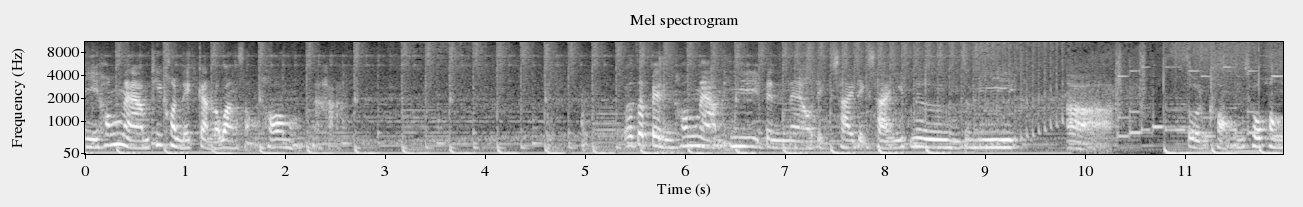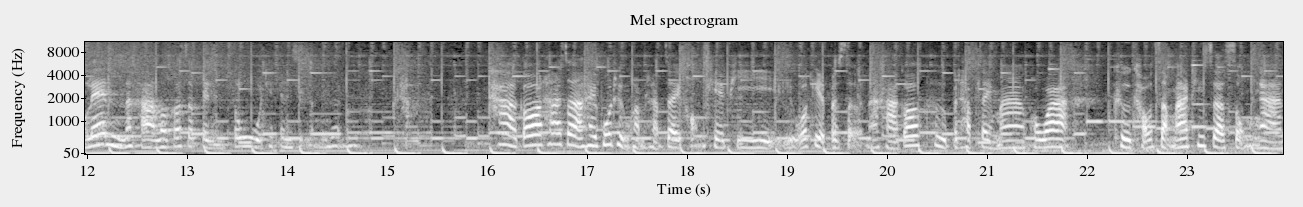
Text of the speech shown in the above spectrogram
มีห้องน้ำที่คอนเน c กกันระหว่างสองห้องนะคะ ก็จะเป็นห้องน้ำที่เป็นแนวเด็กชายเด็กชายนิดนึง จะมีส่วนของโชว์ของเล่นนะคะ แล้วก็จะเป็นตู้ที่เป็นสีน้ำเงินค่ะค่ะก็ถ้าจะให้พูดถึงความประทับใจของ KP หรือว่าเกียรติประเสริฐนะคะ ก็คือประทับใจมาก เพราะว่าคือเขาสามารถที่จะส่งงาน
